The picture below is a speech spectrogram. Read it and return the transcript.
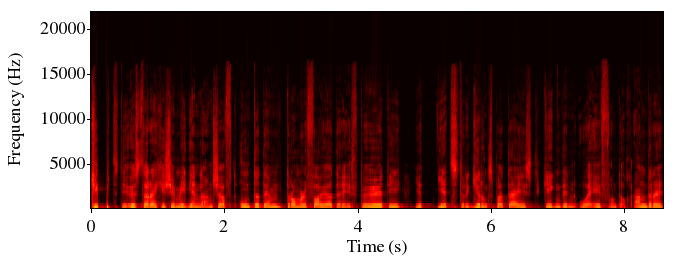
Kippt die österreichische Medienlandschaft unter dem Trommelfeuer der FPÖ, die jetzt Regierungspartei ist, gegen den ORF und auch andere.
